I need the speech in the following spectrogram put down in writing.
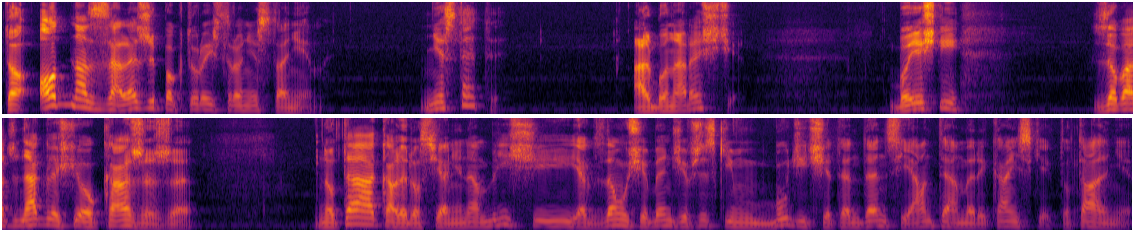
To od nas zależy, po której stronie staniemy. Niestety. Albo nareszcie. Bo jeśli zobacz, nagle się okaże, że no tak, ale Rosjanie nam bliżsi, jak znowu się będzie wszystkim budzić się tendencje antyamerykańskie, totalnie,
